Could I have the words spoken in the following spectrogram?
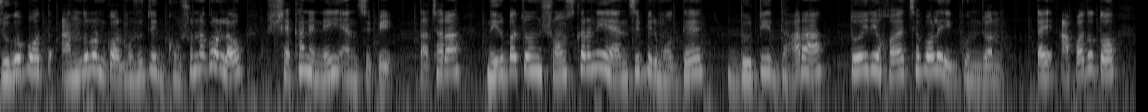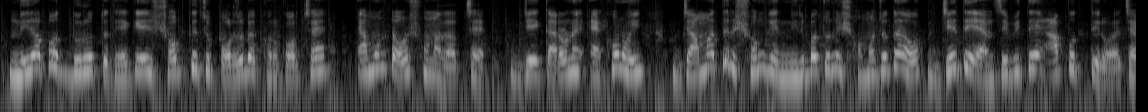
যুগপথ আন্দোলন কর্মসূচি ঘোষণা করলেও সেখানে নেই এনসিপি। তাছাড়া নির্বাচন সংস্কার নিয়ে এনসিপির মধ্যে দুটি ধারা তৈরি হয়েছে বলেই গুঞ্জন। তাই আপাতত নিরাপদ দূরত্ব থেকে সব কিছু পর্যবেক্ষণ করছে এমনটাও শোনা যাচ্ছে। যে কারণে এখনই জামাতের সঙ্গে নির্বাচনী সমঝোতায়ও যেতে এনসিপিতে আপত্তি রয়েছে।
